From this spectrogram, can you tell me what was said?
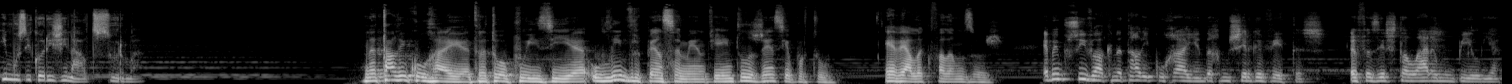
e música original de Surma. Natália Correia tratou a poesia, o livre pensamento e a inteligência por tu. É dela que falamos hoje. É bem possível que Natália Correia ande a remexer gavetas, a fazer estalar a mobília,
